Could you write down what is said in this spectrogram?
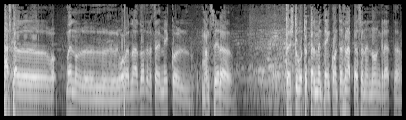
hasta el, bueno, el gobernador de la Ciudad de México, el Mancera, pues, estuvo totalmente en contra, es una persona no ingrata.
